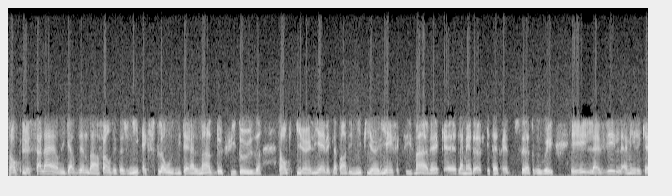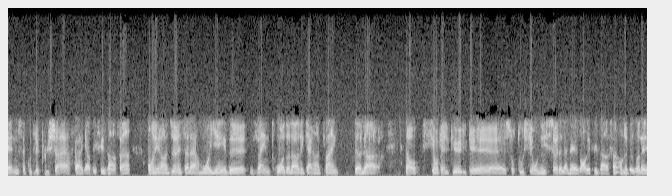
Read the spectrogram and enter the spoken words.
Donc, le salaire des gardiennes d'enfants aux États-Unis explose littéralement depuis deux ans. Donc, il y a un lien avec la pandémie, puis il y a un lien effectivement avec euh, de la main-d'œuvre qui était très difficile à trouver. Et la ville américaine où ça coûte le plus cher faire garder ses enfants, on est rendu à un salaire moyen de 23 dollars et 45 dollars. Donc, si on calcule que, euh, surtout si on est seul à la maison avec les enfants, on a besoin d'un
